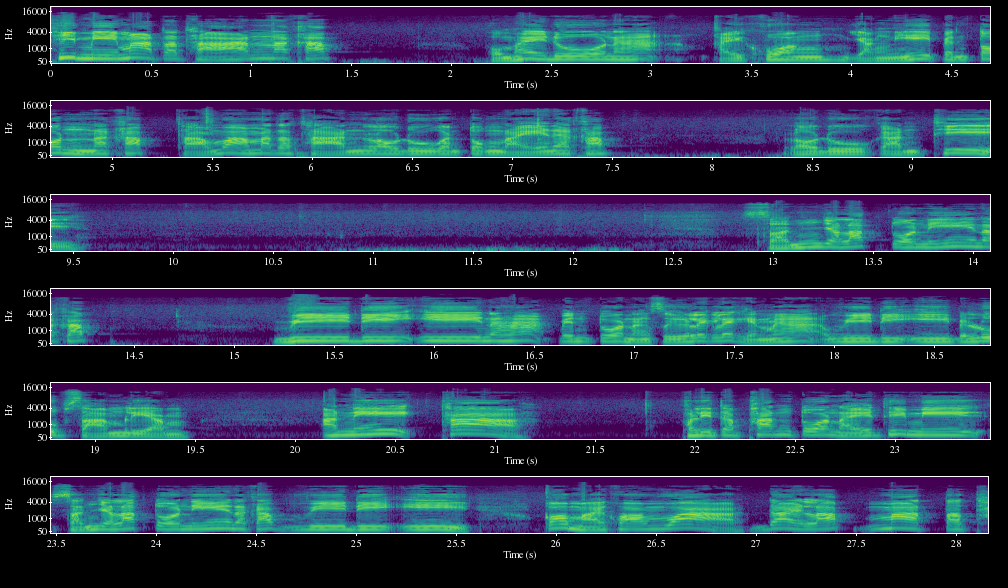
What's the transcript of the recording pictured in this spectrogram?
ที่มีมาตรฐานนะครับ ผมให้ดูนะฮะไขควงอย่างนี้เป็นต้นนะครับ ถามว่ามาตรฐานเราดูกันตรงไหนนะครับ เราดูกันที่ สัญลักษณ์ตัวนี้นะครับ VDE นะฮะเป็นตัวหนังสือเล็ก ๆ เห็นไหมฮะ VDE เป็นรูปสามเหลี่ยม อันนี้ถ้าผลิตภัณฑ์ตัวไหนที่มีสัญลักษณ์ตัวนี้นะครับ VDE ก็หมายความว่าได้รับมาตรฐ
